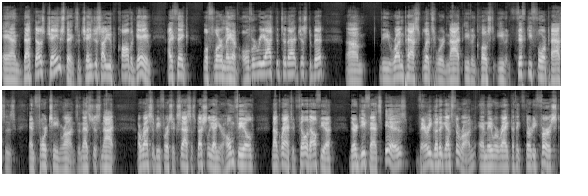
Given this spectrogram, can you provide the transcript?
and that does change things. It changes how you call the game. I think LaFleur may have overreacted to that just a bit. Um, the run pass splits were not even close to even 54 passes and 14 runs. And that's just not a recipe for success, especially on your home field. Now, granted, Philadelphia, their defense is very good against the run, and they were ranked, I think, 31st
